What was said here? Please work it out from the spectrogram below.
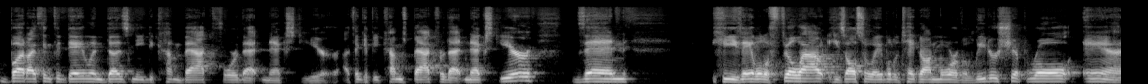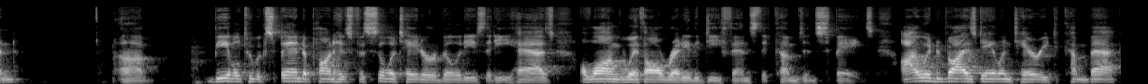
but I think that Dalen does need to come back for that next year. I think if he comes back for that next year, then he's able to fill out. He's also able to take on more of a leadership role and uh, be able to expand upon his facilitator abilities that he has, along with already the defense that comes in spades. I would advise Dalen Terry to come back.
